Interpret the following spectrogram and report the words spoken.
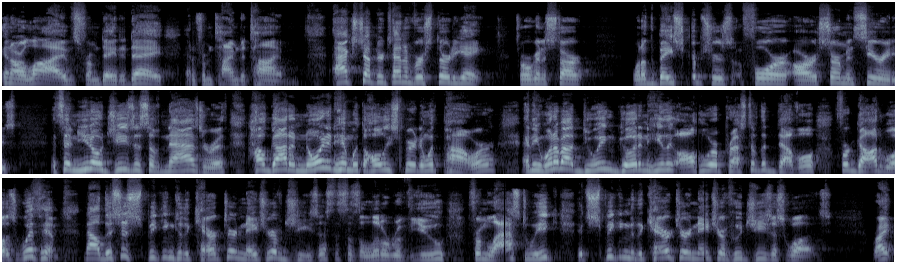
in our lives from day to day and from time to time. Acts chapter 10 and verse 38. So we're going to start one of the base scriptures for our sermon series. It said, You know, Jesus of Nazareth, how God anointed him with the Holy Spirit and with power, and he went about doing good and healing all who were oppressed of the devil, for God was with him. Now, this is speaking to the character and nature of Jesus. This is a little review from last week. It's speaking to the character and nature of who Jesus was right?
